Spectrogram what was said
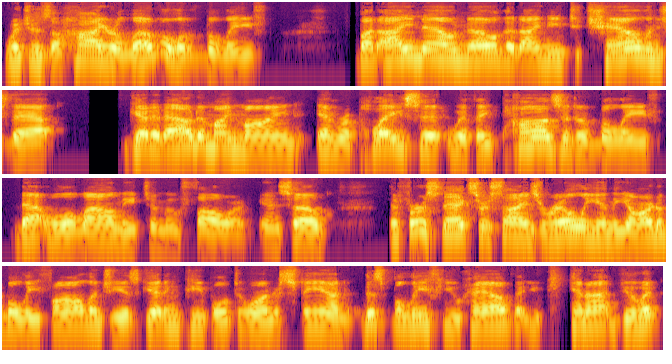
which is a higher level of belief. But I now know that I need to challenge that, get it out of my mind, and replace it with a positive belief that will allow me to move forward. And so, the first exercise, really, in the art of beliefology is getting people to understand this belief you have that you cannot do it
